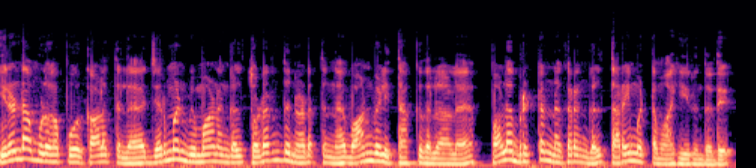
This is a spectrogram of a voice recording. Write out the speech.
இரண்டாம் உலகப் போர் காலத்தில் ஜெர்மன் விமானங்கள் தொடர்ந்து நடத்தின வான்வெளி தாக்குதலால் பல பிரிட்டன் நகரங்கள் தரைமட்டமாகி இருந்தது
